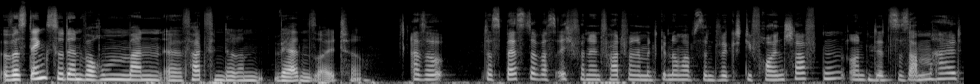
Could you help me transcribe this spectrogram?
Was denkst du denn, warum man äh, Pfadfinderin werden sollte? Also das Beste, was ich von den Pfadfindern mitgenommen habe, sind wirklich die Freundschaften und mhm. der Zusammenhalt.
